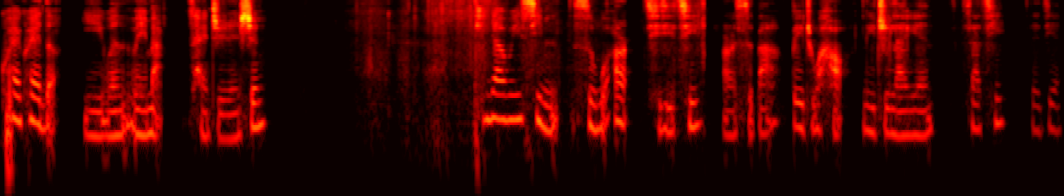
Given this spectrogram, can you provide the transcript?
快快的以文为马，才智人生。添加微信四五二七七七二四八，备注好励志来源。下期再见。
